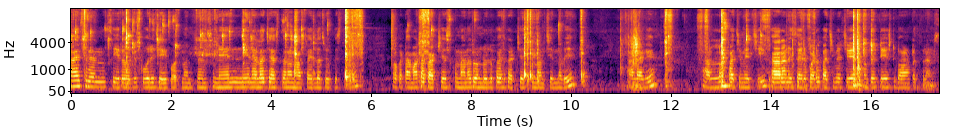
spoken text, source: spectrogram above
హాయ్ ఫ్రెండ్స్ ఈరోజు పూరి చేయబోతున్నాను ఫ్రెండ్స్. నేను నేను ఎలా చేస్తానో నా స్టైల్లో చూపిస్తాను. ఒక టమాటా కట్ చేసుకున్నాను రెండు ఉల్లిపాయలు కట్ చేసుకున్నాను చిన్నవి. అలాగే అల్లం పచ్చిమిర్చి కారానికి సరిపడ పచ్చిమిర్చి వేసుకుంటే టేస్ట్ బాగుంటుంది ఫ్రెండ్స్.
